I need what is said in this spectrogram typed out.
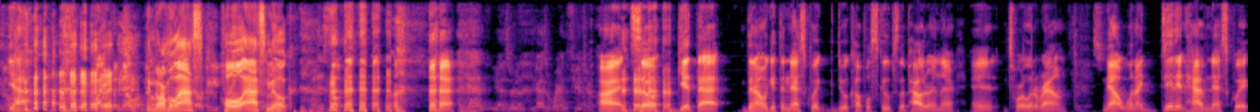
yeah, White vanilla milk. Normal ass, Milk whole ass milk. What is that? Again, you guys are you guys are way in the future. All right, so get that. Then I would get the Nesquik, do a couple scoops of the powder in there, and twirl it around. Now, when I didn't have Nesquik,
